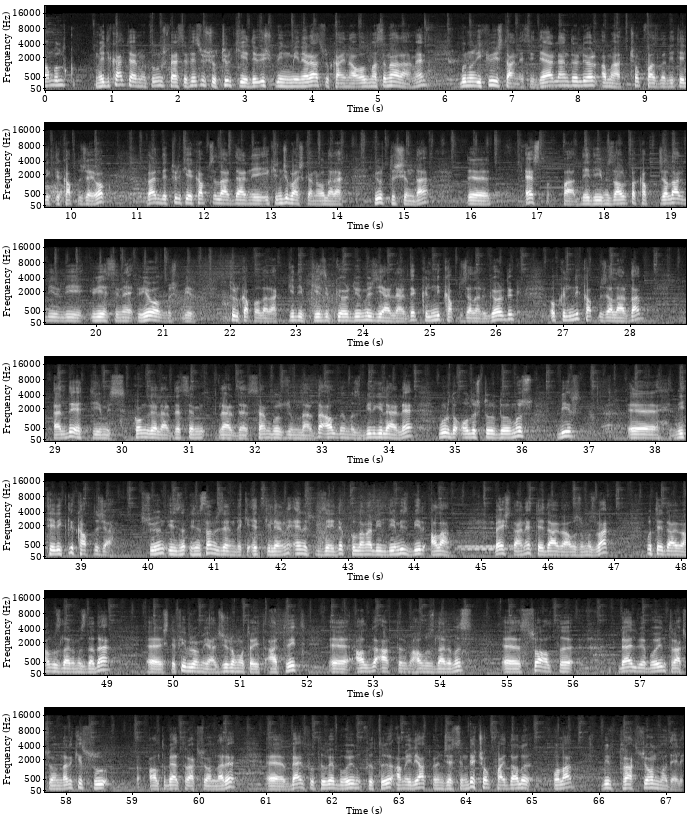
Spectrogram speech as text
İstanbul Medikal Termin kuruluş felsefesi şu. Türkiye'de 3000 mineral su kaynağı olmasına rağmen bunun 200 tanesi değerlendiriliyor ama çok fazla nitelikli kaplıca yok. Ben de Türkiye Kapçılar Derneği ikinci başkanı olarak yurt dışında e, ESPA dediğimiz Avrupa Kaplıcalar Birliği üyesine üye olmuş bir TÜRKAP olarak gidip gezip gördüğümüz yerlerde klinik kaplıcaları gördük. O klinik kaplıcalardan elde ettiğimiz kongrelerde, seminerlerde, sempozyumlarda aldığımız bilgilerle burada oluşturduğumuz bir e, nitelikli kaplıca, suyun insan üzerindeki etkilerini en üst düzeyde kullanabildiğimiz bir alan. Beş tane tedavi havuzumuz var. Bu tedavi havuzlarımızda da e, işte fibromiyalji, romatoid artrit, e, algı arttırma havuzlarımız, e, su altı bel ve boyun traksiyonları ki su altı bel traksiyonları e, bel fıtığı ve boyun fıtığı ameliyat öncesinde çok faydalı olan bir traksiyon modeli.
